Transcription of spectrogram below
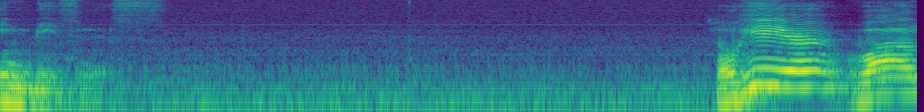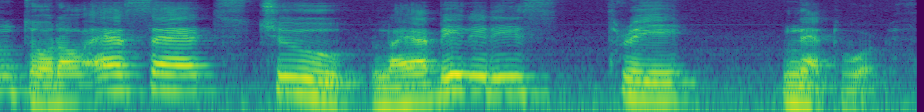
in business. So here, one, total assets, two, liabilities, three, net worth.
